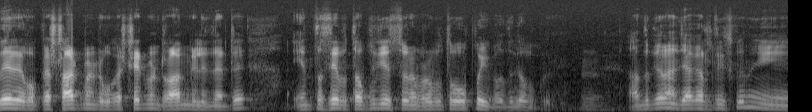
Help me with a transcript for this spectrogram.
వేరే ఒక స్టాట్మెంట్ ఒక స్టేట్మెంట్ రాంగ్ వెళ్ళిందంటే ఎంతసేపు తప్పు చేస్తున్న ప్రభుత్వం ఒప్పు అయిపోద్ది గబుకుని అందుకని జాగ్రత్త తీసుకుని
